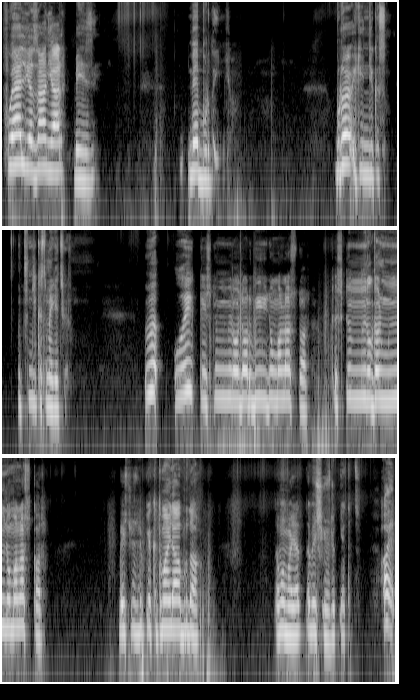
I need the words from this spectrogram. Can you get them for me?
Fuel yazan yer benzin. Ve buradayım. Bura ikinci kısım. Üçüncü kısma geçiyorum. Uy, keskin miralar bir numaralar. Keskin miralar bir numaralar. 500'lük yakıtım hala burada. Tamam hayatta 500'lük yakıt. Hayır.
